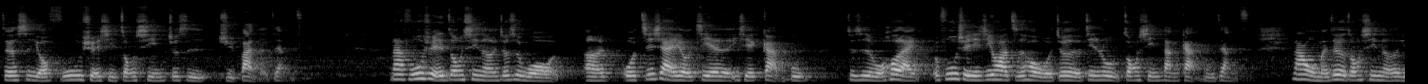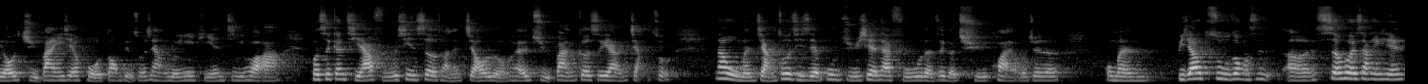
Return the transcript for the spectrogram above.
这个是由服务学习中心就是举办的这样子。那服务学习中心呢，就是我呃，我接下来也有接了一些干部，就是我后来服务学习计划之后，我就进入中心当干部这样子。那我们这个中心呢，有举办一些活动，比如说像轮椅体验计划啊，或是跟其他服务性社团的交流，还有举办各式各样的讲座。那我们讲座其实也不局限在服务的这个区块，我觉得我们比较注重是呃社会上一些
